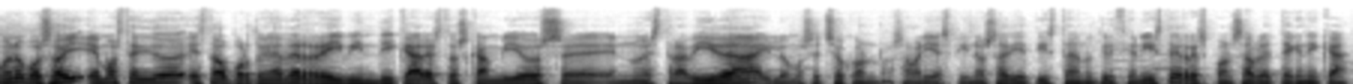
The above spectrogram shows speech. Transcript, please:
Bueno, pues hoy hemos tenido esta oportunidad de reivindicar estos cambios eh, en nuestra vida y lo hemos hecho con Rosa María Espinosa, dietista, nutricionista y responsable técnica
